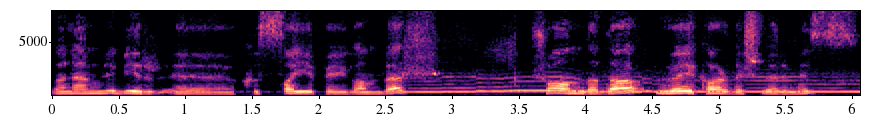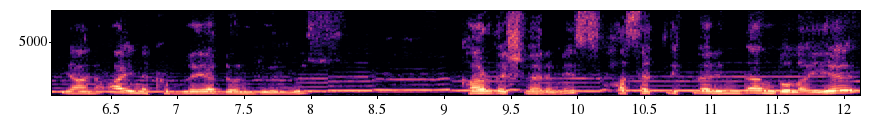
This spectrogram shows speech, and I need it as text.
önemli bir e, kıssayı peygamber. Şu anda da üvey kardeşlerimiz yani aynı kıbleye döndüğümüz kardeşlerimiz hasetliklerinden dolayı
